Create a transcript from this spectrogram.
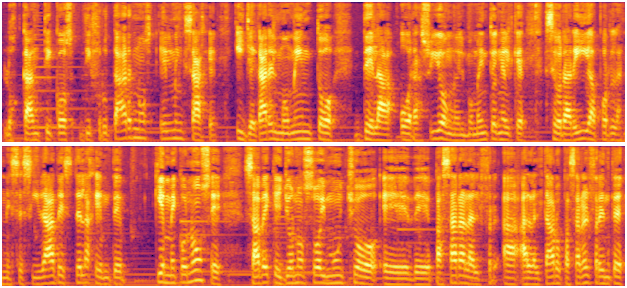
los cánticos, disfrutarnos el mensaje y llegar el momento de la oración, el momento en el que se oraría por las necesidades de la gente quien me conoce sabe que yo no soy mucho eh, de pasar al, altar o pasar al frente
